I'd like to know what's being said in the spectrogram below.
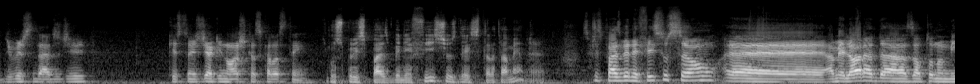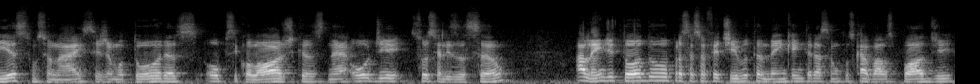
diversidades de questões diagnósticas que elas têm. Os principais benefícios desse tratamento? É. Os principais benefícios são é, a melhora das autonomias funcionais, seja motoras ou psicológicas, né, ou de socialização, além de todo o processo afetivo também que a interação com os cavalos pode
